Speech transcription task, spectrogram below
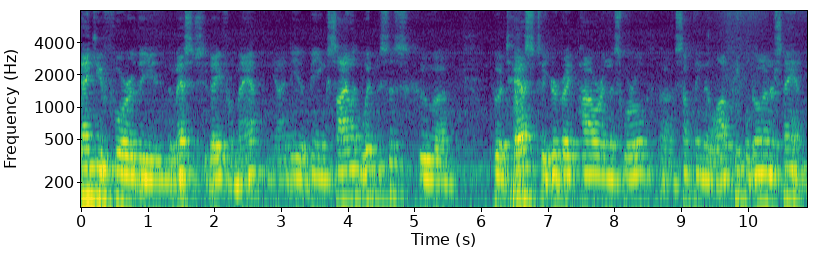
Thank you for the, the message today from Matt, the idea of being silent witnesses who, uh, who attest to your great power in this world, uh, something that a lot of people don't understand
